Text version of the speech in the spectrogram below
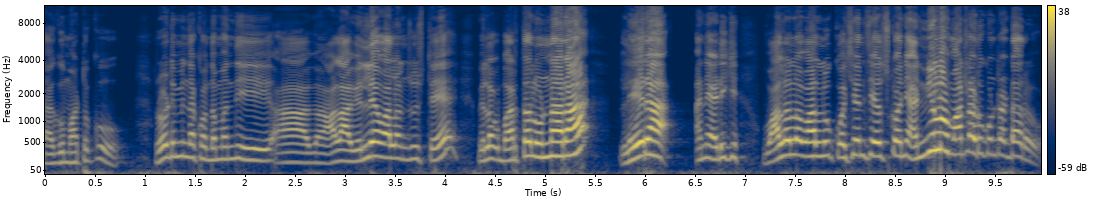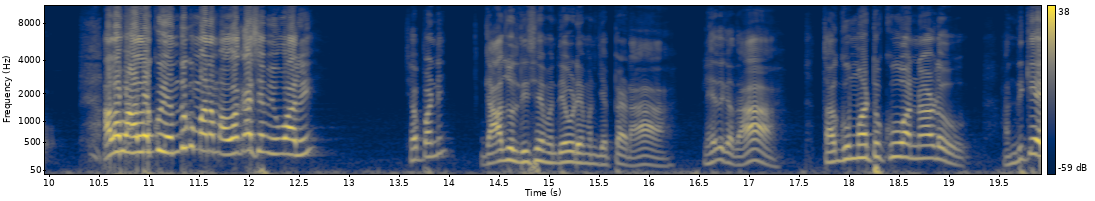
తగు మటుకు. రోడ్డు మీద కొంతమంది అలా వెళ్ళే వాళ్ళని చూస్తే వీళ్ళకు భర్తలు ఉన్నారా? లేరా? అని అడిగి వాళ్ళలో వాళ్ళు క్వశ్చన్స్ చేసుకొని అన్నిలు మాట్లాడుకుంటుంటారు. అలా వాళ్ళకు ఎందుకు మనం అవకాశం ఇవ్వాలి? చెప్పండి. గాజులు తీసేయమని దేవుడు ఏమని చెప్పాడా? లేదు కదా. తగుమటుకు అన్నాడు. అందుకే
